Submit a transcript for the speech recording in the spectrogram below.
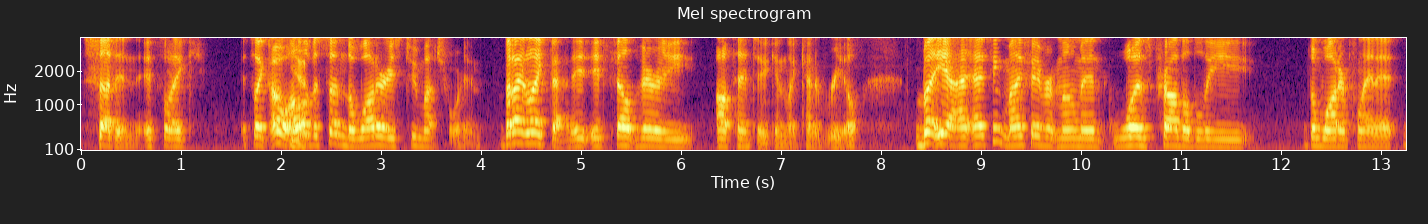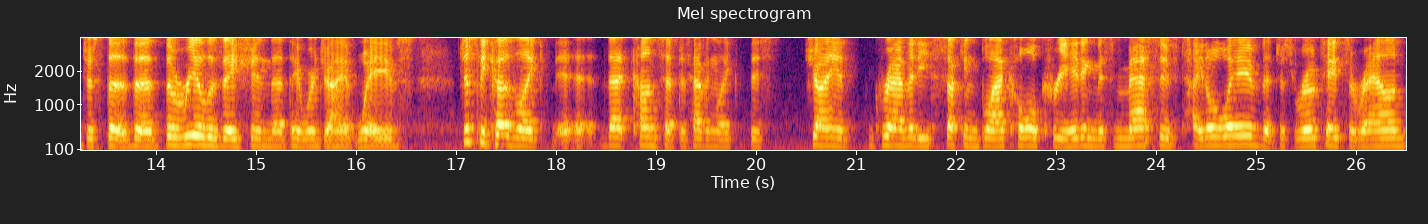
sudden. It's like it's like oh, all Yeah. of a sudden the water is too much for him. But I like that. It, it felt very authentic and like kind of real. But yeah, I, I think my favorite moment was probably the water planet. Just the the the realization that they were giant waves. Just because like uh, that concept of having like this giant gravity sucking black hole creating this massive tidal wave that just rotates around.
